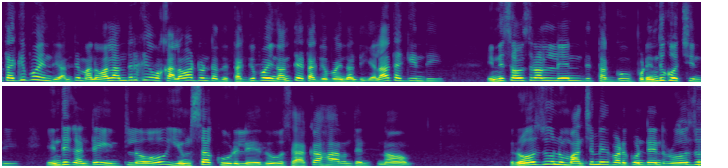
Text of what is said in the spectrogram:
తగ్గిపోయింది. అంటే మన వాళ్ళందరికీ ఒక అలవాటు ఉంటుంది. తగ్గిపోయింది అంతే తగ్గిపోయింది అంటే ఎలా తగ్గింది? ఎన్ని సంవత్సరాలు లేనిది తగ్గు. ఇప్పుడు ఎందుకు వచ్చింది? ఎందుకంటే ఇంట్లో హింస కూడి లేదు. శాకాహారం తింటున్నాం. రోజు నువ్వు మంచం మీద పడుకుంటే రోజు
